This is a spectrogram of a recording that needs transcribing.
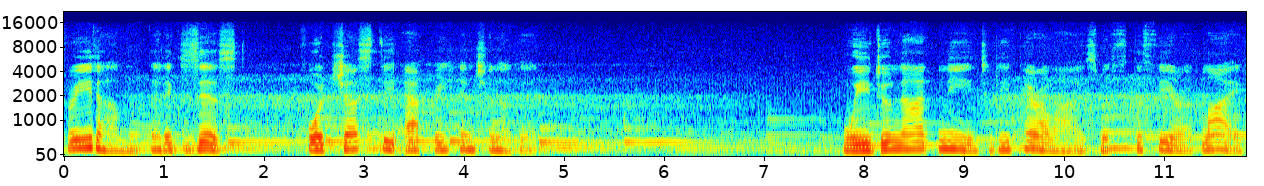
freedom that exists for just the apprehension of it. We do not need to be paralyzed with the fear of life.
